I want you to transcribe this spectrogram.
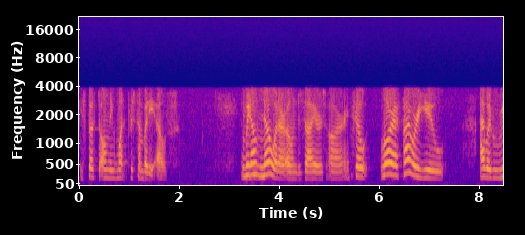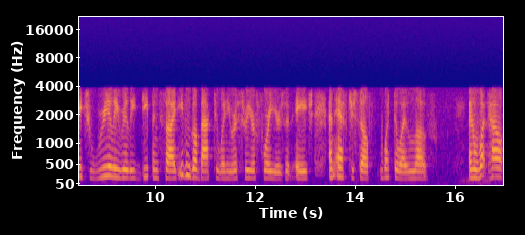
You're supposed to only want for somebody else. And we don't know what our own desires are. And so, Laura, if I were you, I would reach really, really deep inside, even go back to when you were three or four years of age, and ask yourself, what do I love? And what, how,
